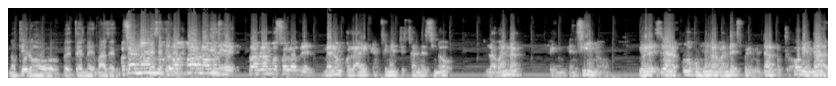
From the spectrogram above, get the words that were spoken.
No quiero meterme más en. O sea, no, no, hablamos, de, no hablamos solo del Melancholy Infinity Sadness, sino la banda en, en sí, ¿no? Yo le, claro. pongo como una banda experimental, porque obviamente,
